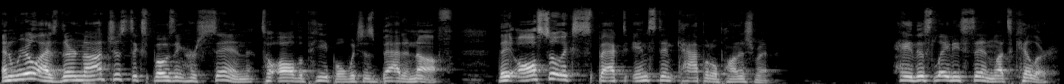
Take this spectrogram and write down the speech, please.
And realize they're not just exposing her sin to all the people, which is bad enough. They also expect instant capital punishment. Hey, this lady's sin, let's kill her.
